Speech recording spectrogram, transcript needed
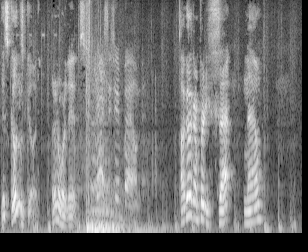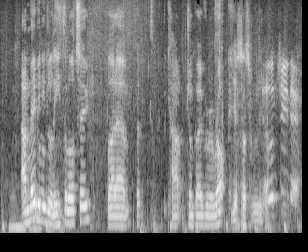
This gun's good. I don't know what it is. Gas is inbound. I feel like I'm pretty set now. I maybe need a lethal or two, but um, we can't jump over a rock. Yes, that's ça si vous voulez. LMG there.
